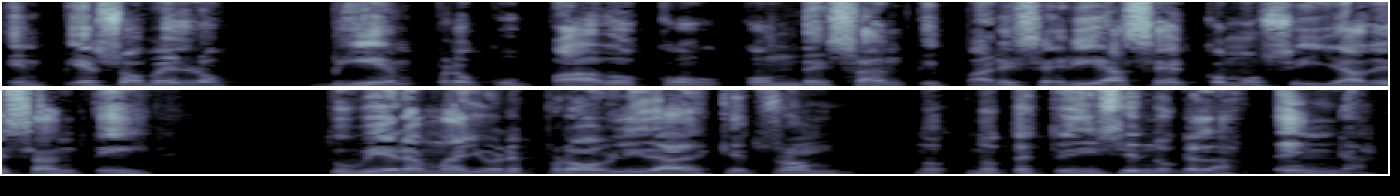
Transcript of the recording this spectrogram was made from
empiezo a verlos bien preocupados con, con DeSantis. Parecería ser como si ya DeSantis tuviera mayores probabilidades que Trump. No, no te estoy diciendo que las tenga.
